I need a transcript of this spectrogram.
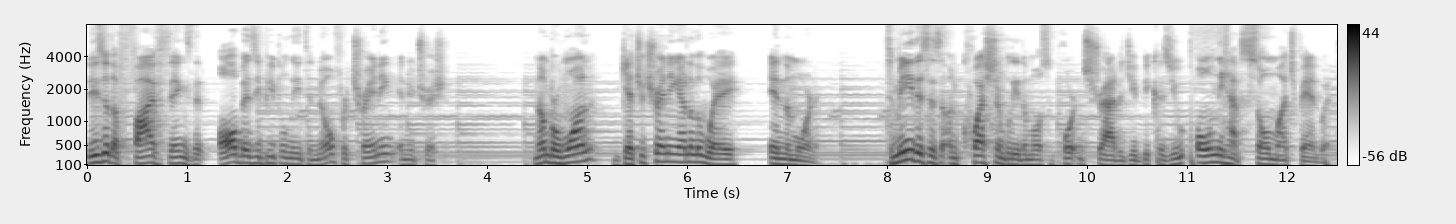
These are the five things that all busy people need to know for training and nutrition. Number one, get your training out of the way in the morning. To me, this is unquestionably the most important strategy because you only have so much bandwidth.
